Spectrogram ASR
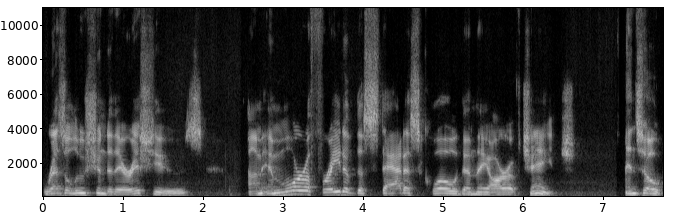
resolution to their issues um, and more afraid of the status quo than they are of change. And so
